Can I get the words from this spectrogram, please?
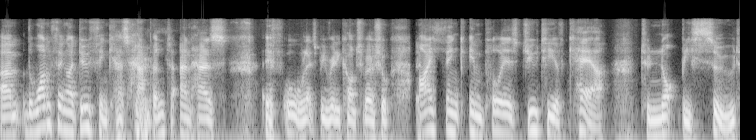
Um, the one thing I do think has happened and has, if oh, let's be really controversial, I think employers' duty of care to not be sued.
